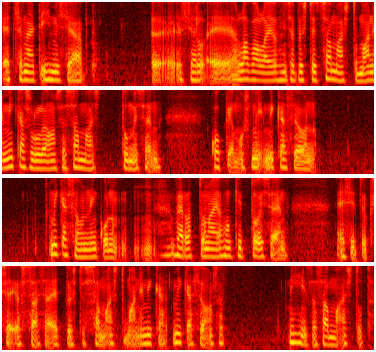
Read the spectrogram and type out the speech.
että sä näet ihmisiä siellä lavalla, joihin sä pystyt samaistumaan, niin mikä sulle on se samaistumisen kokemus? Mikä se on, mikä se on niin kuin verrattuna johonkin toiseen esitykseen, jossa sä et pysty samaistumaan, niin mikä, mikä se on se, mihin sä samaistut?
